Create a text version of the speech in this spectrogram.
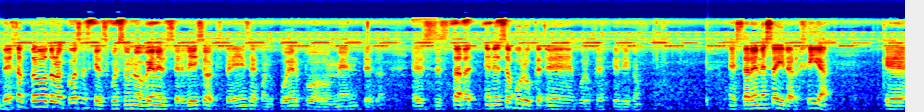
Deja todas las cosas que después uno ve en el servicio, experiencia con cuerpo, mente. Es estar en esa eh, burocracia, digo. Estar en esa jerarquía que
